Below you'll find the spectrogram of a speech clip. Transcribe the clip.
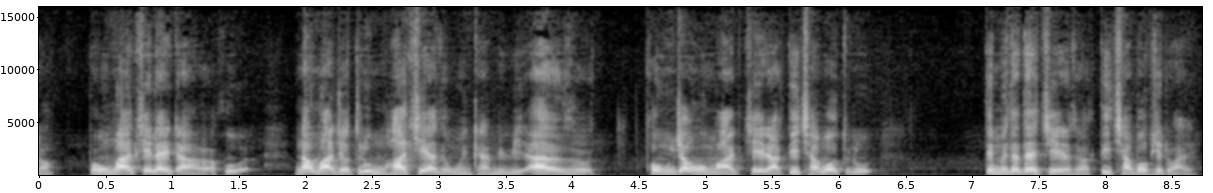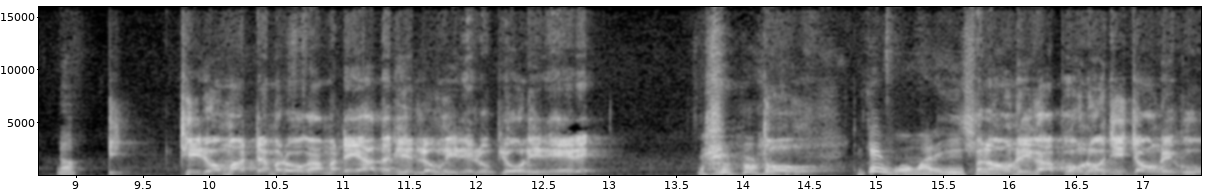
နော်ဘုံမားချေးလိုက်တာတော့အခုနောက်မှကျတော့သူတို့မားချေးရဆိုဝန်ခံပြီးပြီအဲ့ဒါဆိုဖုံเจ้าကိုမားချေးတာတေချာပေါ့သူတို့တင်မတက်တက်ချေးရဆိုတာတေချာပေါ့ဖြစ်သွားတယ်နော် ထီတော်မှာတက်မတော်ကမတရားသဖြင့်လုပ်နေတယ်လို့ပြောနေတယ်တဲ့သုံး တကယ်ဘုံမားရေးရှ ပ င်း လောင်တွေကဘုံတော်ကြီးကျောင်းတွေကို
